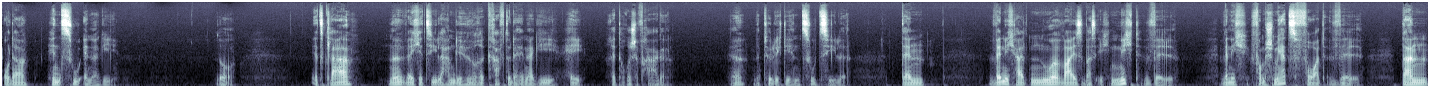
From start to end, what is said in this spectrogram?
oder hinzu Energie. So. Jetzt klar, ne, welche Ziele haben die höhere Kraft oder Energie? Hey, rhetorische Frage. Ja, natürlich die Hinzuziele. Denn wenn ich halt nur weiß, was ich nicht will, wenn ich vom Schmerz fort will, dann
